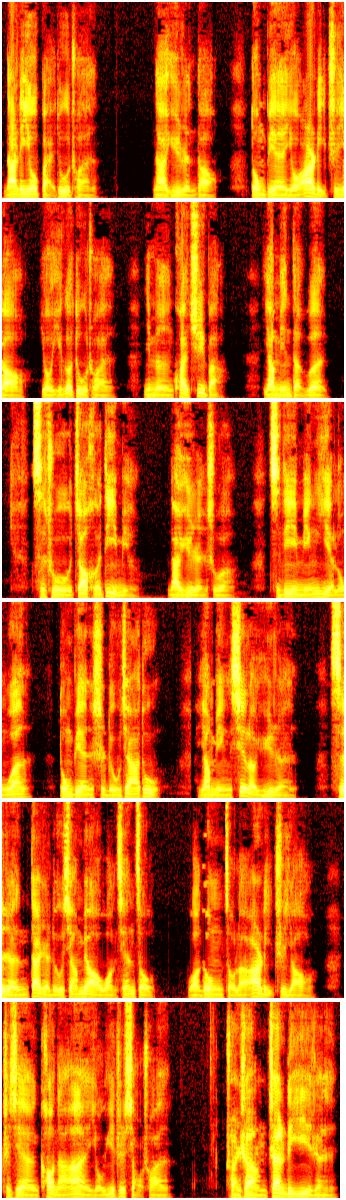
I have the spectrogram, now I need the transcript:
哪里有摆渡船？”那渔人道：“东边有二里之遥，有一个渡船，你们快去吧。”杨明等问：“此处叫何地名？”那渔人说：“此地名野龙湾，东边是刘家渡。”杨明谢了渔人，四人带着刘香庙往前走，往东走了二里之遥，只见靠南岸有一只小船，船上站立一人，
